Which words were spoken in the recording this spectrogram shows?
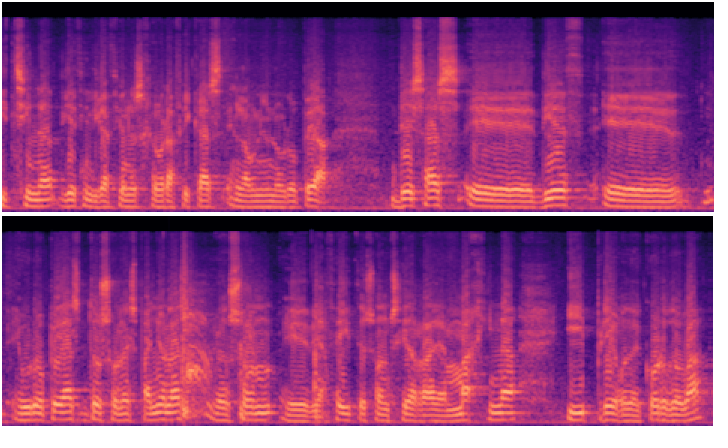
y China 10 indicaciones geográficas en la Unión Europea. De esas 10 eh, europeas, dos son españolas, pero son de aceite, son Sierra de Mágina y Priego de Córdoba.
